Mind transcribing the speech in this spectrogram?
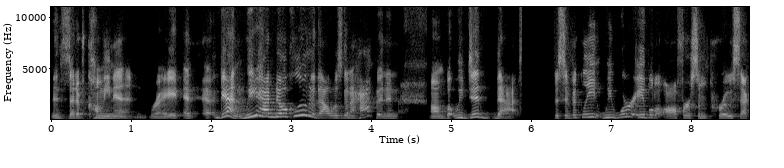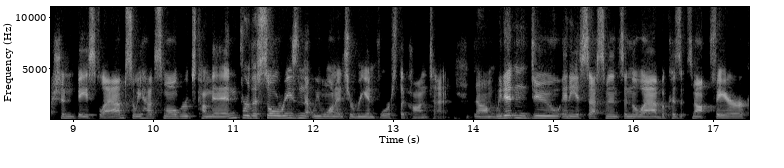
instead of coming in right and again we had no clue that that was going to happen and um, but we did that specifically, we were able to offer some prosection based labs. So we had small groups come in for the sole reason that we wanted to reinforce the content. Um, we didn't do any assessments in the lab because it's not fair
